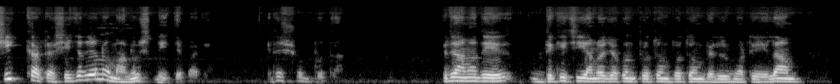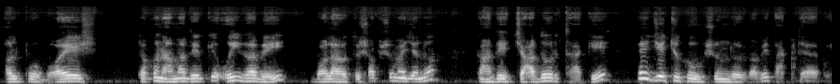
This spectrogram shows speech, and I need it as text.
শিক্ষাটা, সেটা যেন মানুষ নিতে পারে। এটা সভ্যতা। এটা আমাদের দেখেছি আমরা যখন প্রথম প্রথম বেলুর মঠে এলাম, অল্প বয়স, তখন আমাদেরকে ওইভাবেই বলা হতো, সবসময় যেন কাঁধে চাদর থাকে যেটুকু সুন্দরভাবে থাকতে হবে।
